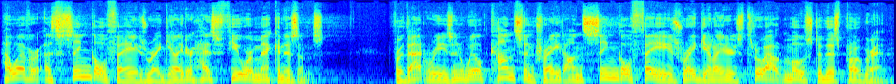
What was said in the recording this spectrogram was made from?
However, a single-phase regulator has fewer mechanisms. For that reason, we'll concentrate on single-phase regulators throughout most of this program.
